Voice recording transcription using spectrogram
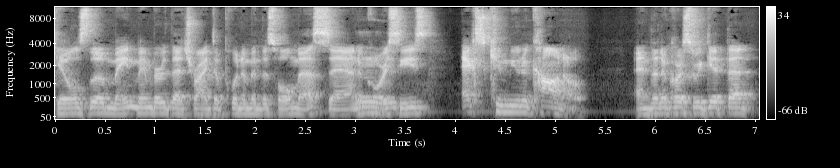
kills the main member that tried to put him in this whole mess, and of Mhm. course he's excommunicado. And then of course we get that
